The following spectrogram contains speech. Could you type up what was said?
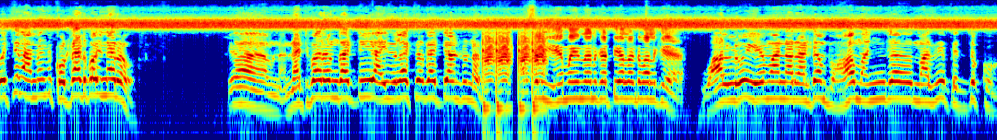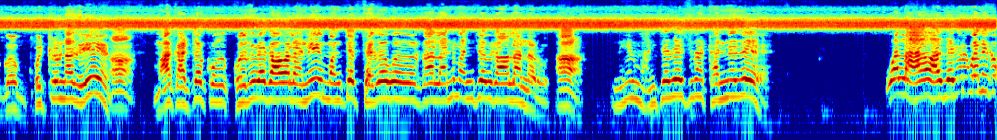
వచ్చి నా మీద కొట్లాడుకున్నారు నటిపరం కట్టి ఐదు లక్షలు కట్టి అంటున్నారు. అసలు ఏమైందని కట్టేయాలంటే వాళ్ళకి? వాళ్ళు ఏమన్నారంటే బాగా మంచిగా మాది పెద్ద పొట్లున్నది ఆ, మాకు అట్లా కొద్దిగా కావాలని మంచిగా తెగ కావాలని మంచిది కావాలన్నారు. ఆ, నేను మంచిది వేసిన కన్నదే. వాళ్ళ వాళ్ళ దగ్గరికి పోయినాక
